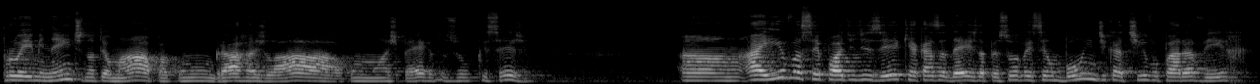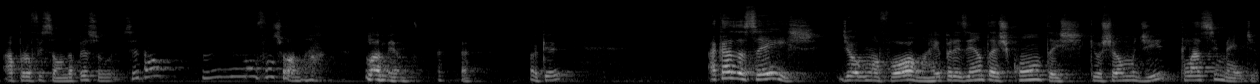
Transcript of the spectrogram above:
proeminente no teu mapa, com grahas lá, com aspectos, o que seja, hum, aí você pode dizer que a casa 10 da pessoa vai ser um bom indicativo para ver a profissão da pessoa. Se não funciona. Lamento. ok? A casa 6, de alguma forma, representa as contas que eu chamo de classe média.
